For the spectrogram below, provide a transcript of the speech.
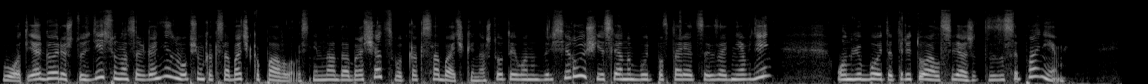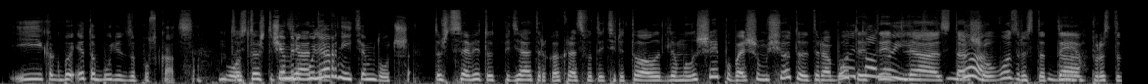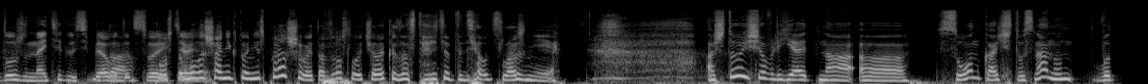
Вот. Я говорю, что здесь у нас организм, в общем, как собачка Павлова. С ним надо обращаться вот как с собачкой. На что ты его надрессируешь, если оно будет повторяться изо дня в день, он любой этот ритуал свяжет с засыпанием, и как бы это будет запускаться. Ну, вот. то есть то, что Чем педиатр... регулярнее, тем лучше. То, что советуют педиатры, как раз вот эти ритуалы для малышей, по большому счету это работает, ну, это и для есть. старшего да. возраста да. ты просто должен найти для себя да. вот это свое Просто идеальное. малыша никто не спрашивает, а взрослого человека заставить это делать сложнее. А что еще влияет на э, сон, качество сна? Ну, вот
